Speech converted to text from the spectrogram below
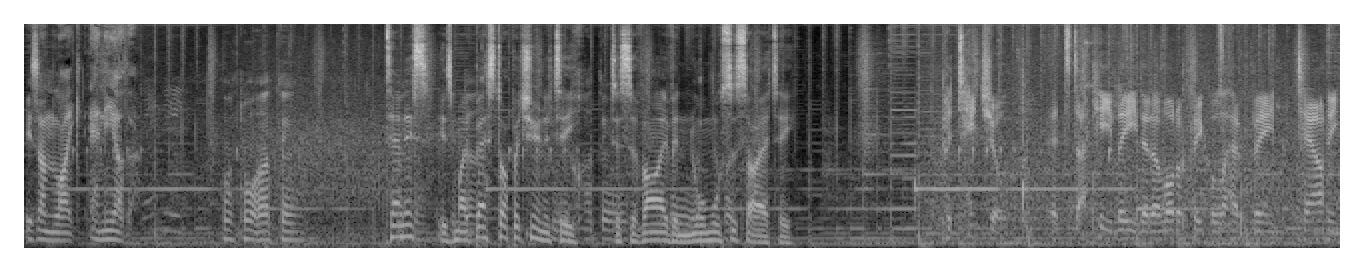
is unlike any other. Tennis is my best opportunity to survive in normal society. Potential at Duckhee Lee that a lot of people have been touting.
